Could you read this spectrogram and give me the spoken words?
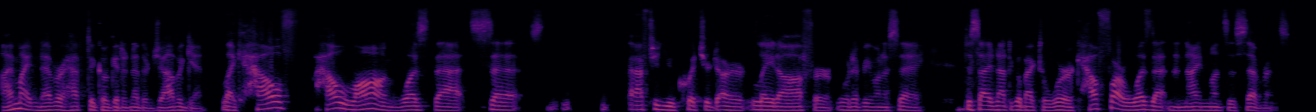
I might never have to go get another job again. Like, how how long was that after you quit your or laid off or whatever you want to say? Decided not to go back to work. How far was that in the nine months of severance?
